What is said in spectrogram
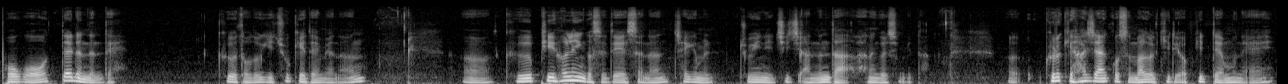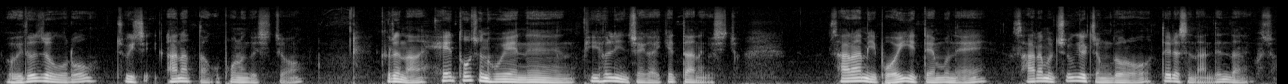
보고 때렸는데 그 도둑이 죽게 되면은 어, 그 피 흘린 것에 대해서는 책임을 주인이 지지 않는다라는 것입니다. 어, 그렇게 하지 않고서 막을 길이 없기 때문에 의도적으로 죽이지 않았다고 보는 것이죠. 그러나 해 도전 후에는 피 흘린 죄가 있겠다는 것이죠. 사람이 보이기 때문에 사람을 죽일 정도로 때려서는 안 된다는 거죠.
